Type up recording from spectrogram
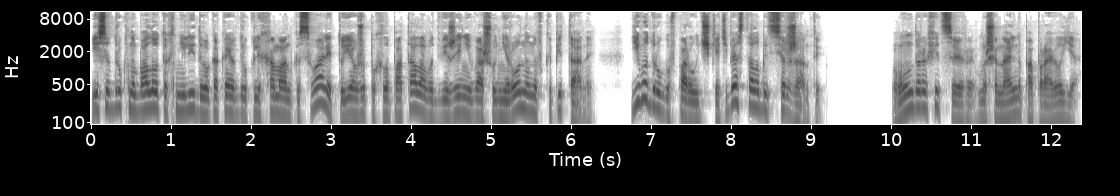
Если вдруг на болотах Нелидова какая вдруг лихоманка свалит, то я уже похлопотал о выдвижении вашего Неронена в капитаны. Его друга в поручике, а тебя, стало быть, сержанты. Ундер-офицеры, машинально поправил я.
